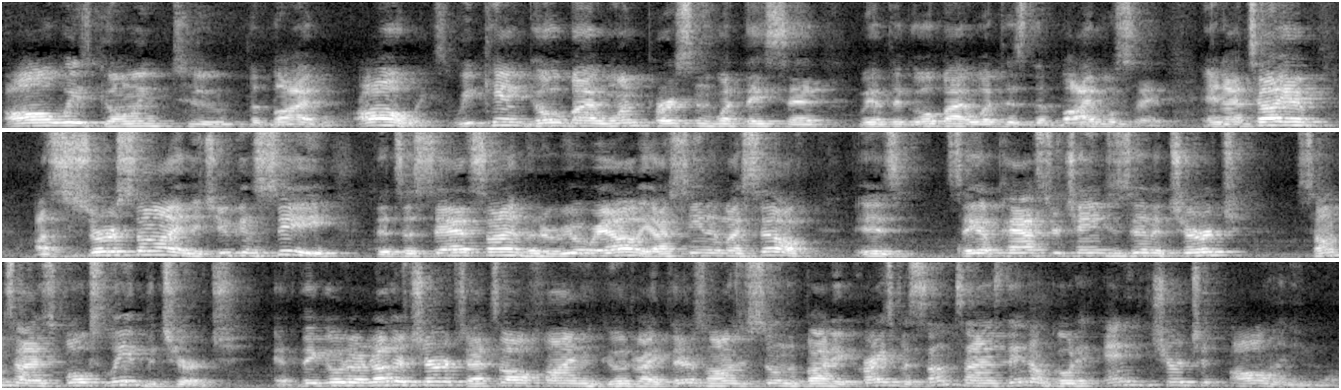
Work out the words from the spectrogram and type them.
Always going to the Bible. Always. We can't go by one person what they said. We have to go by what does the Bible say. And I tell you, a sure sign that you can see that's a sad sign, but a real reality, I've seen it myself, is say a pastor changes in a church, sometimes folks leave the church. If they go to another church, that's all fine and good right there, as long as they're still in the body of Christ. But sometimes they don't go to any church at all anymore.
